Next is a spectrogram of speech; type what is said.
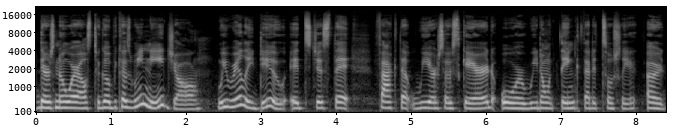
there's nowhere else to go because we need y'all. We really do. It's just that fact that we are so scared or we don't think that it's socially or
